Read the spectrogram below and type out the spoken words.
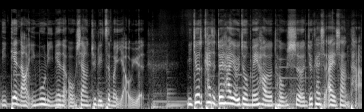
你电脑荧幕里面的偶像距离这么遥远。你就开始对他有一种美好的投射，你就开始爱上他。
